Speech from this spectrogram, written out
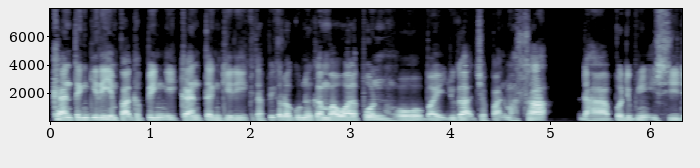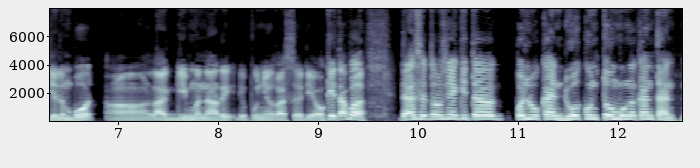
ikan tenggiri, empat keping ikan tenggiri. Tapi kalau gunakan bawal pun, oh baik juga, cepat masak. Dah apa dia punya isi dia lembut. Uh, Lagi menarik dia punya rasa dia. Okey tak apa. Dan seterusnya kita perlukan dua kuntum bunga kantan.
